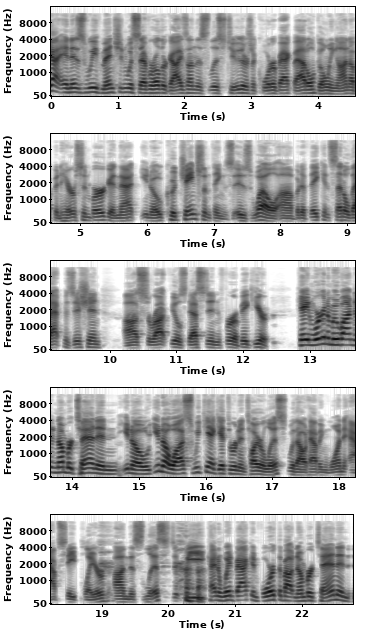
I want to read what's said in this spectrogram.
Yeah, and as we've mentioned with several other guys on this list too, there's a quarterback battle going on up in Harrisonburg, and that you know could change some things as well. Uh, but if they can settle that position, uh, Surratt feels destined for a big year. Kaiden, we're going to move on to number ten, and you know, you know us, we can't get through an entire list without having one App State player on this list. We kind of went back and forth about number ten, and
